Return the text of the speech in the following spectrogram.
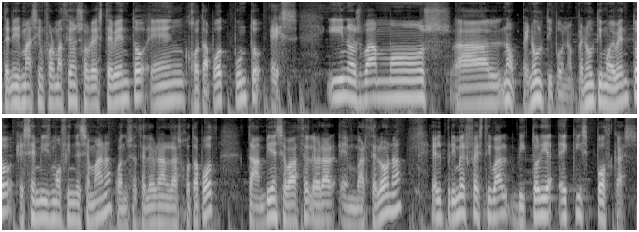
tenéis más información sobre este evento en jpod.es. Y nos vamos al. No, penúltimo, no, penúltimo evento, ese mismo fin de semana, cuando se celebran las JPod, también se va a celebrar en Barcelona el primer festival Victoria X Podcast.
